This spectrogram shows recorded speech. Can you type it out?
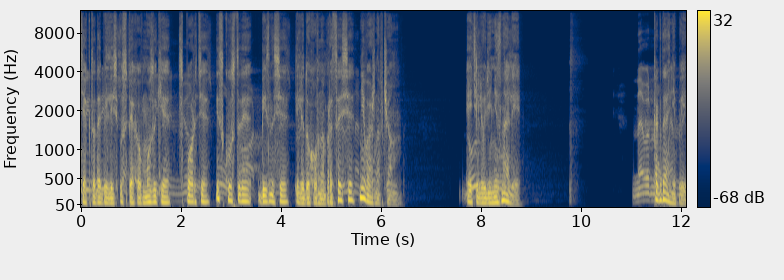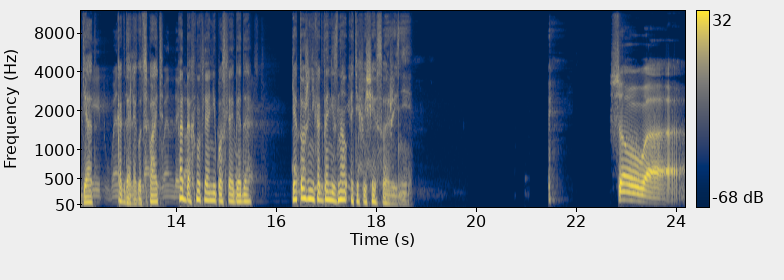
те, кто добились успеха в музыке, спорте, искусстве, бизнесе или духовном процессе, неважно в чем, эти люди не знали, когда они поедят, когда лягут спать, отдохнут ли они после обеда. Я тоже никогда не знал этих вещей в своей жизни. So, uh,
